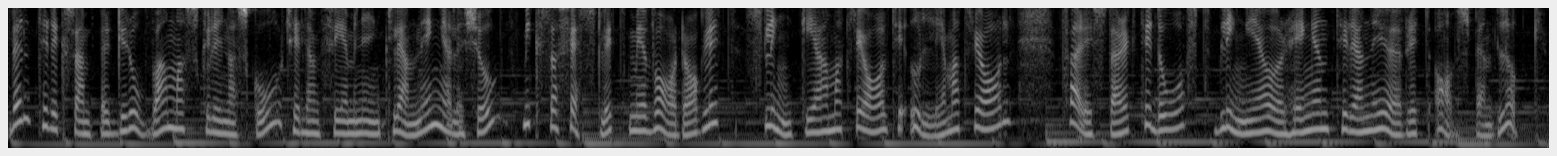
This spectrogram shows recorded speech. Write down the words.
Välj till exempel grova maskulina skor till en feminin klänning eller kjol. Mixa festligt med vardagligt, slinkiga material till ulliga material. Färgstarkt till dovt, blingiga örhängen till en i övrigt avspänd look.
